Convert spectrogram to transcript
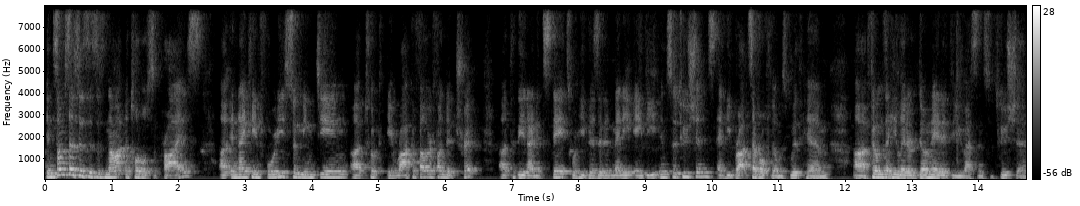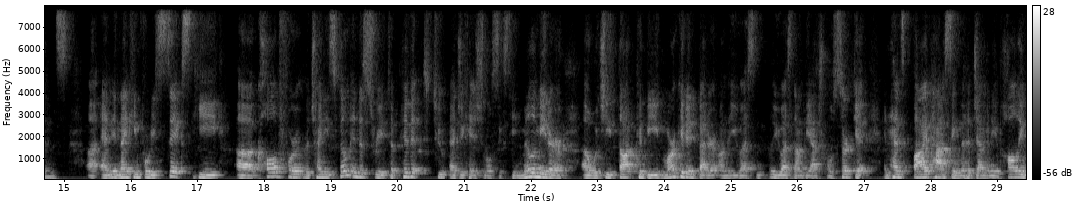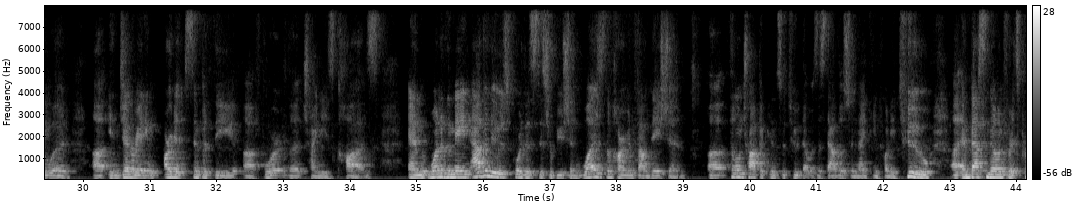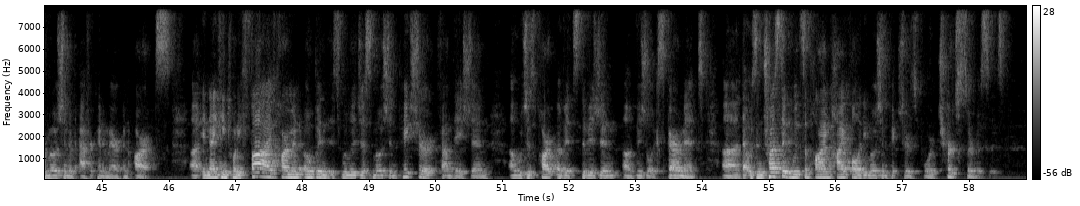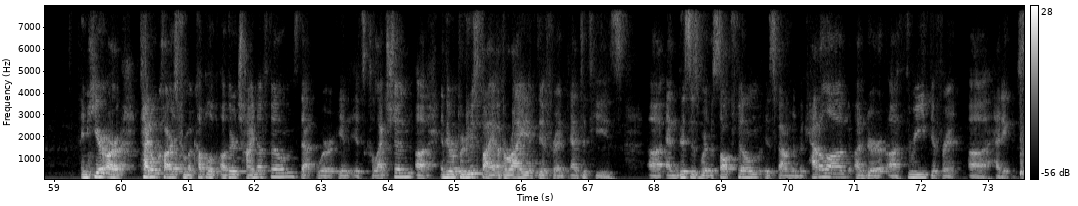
in some senses, this is not a total surprise. Uh, in 1940, Sun Mingjing uh, took a Rockefeller-funded trip uh, to the United States where he visited many AV institutions and he brought several films with him, uh, films that he later donated to US institutions. Uh, and in 1946, he uh, called for the Chinese film industry to pivot to educational 16 millimeter, which he thought could be marketed better on the US, US non-theatrical circuit and hence bypassing the hegemony of Hollywood uh, in generating ardent sympathy uh, for the Chinese cause. And one of the main avenues for this distribution was the Harmon Foundation, a philanthropic institute that was established in 1922 uh, and best known for its promotion of African-American arts. Uh, in 1925, Harmon opened its Religious Motion Picture Foundation, uh, which is part of its division of visual experiment uh, that was entrusted with supplying high quality motion pictures for church services. And here are title cards from a couple of other China films that were in its collection, uh, and they were produced by a variety of different entities. Uh, and this is where the SALT film is found in the catalog under three different headings.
